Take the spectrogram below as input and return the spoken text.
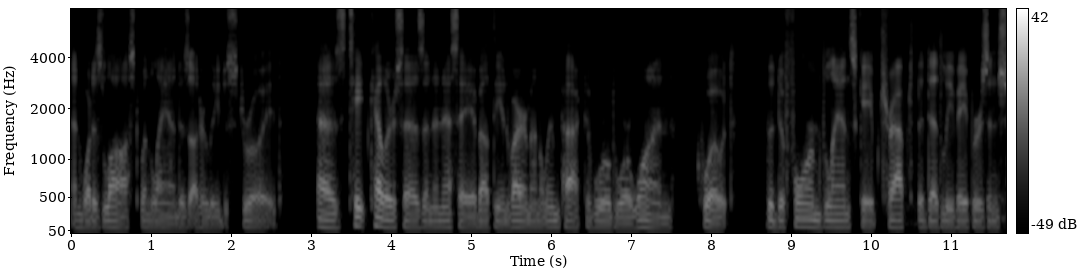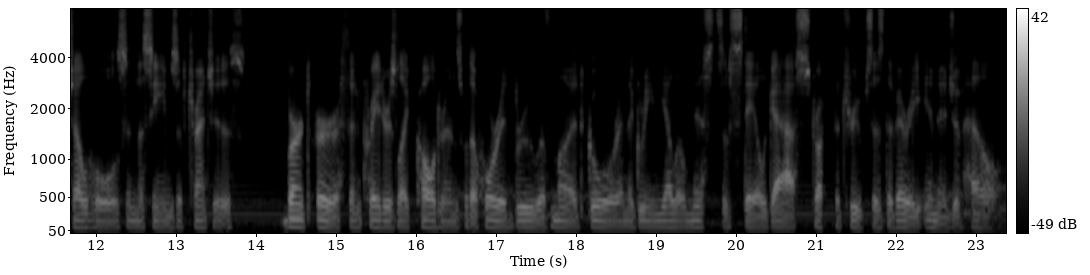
and what is lost when land is utterly destroyed. As Tait Keller says in an essay about the environmental impact of World War I, quote, the deformed landscape trapped the deadly vapors in shell holes in the seams of trenches. Burnt earth and craters like cauldrons with a horrid brew of mud, gore, and the green yellow mists of stale gas struck the troops as the very image of hell.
